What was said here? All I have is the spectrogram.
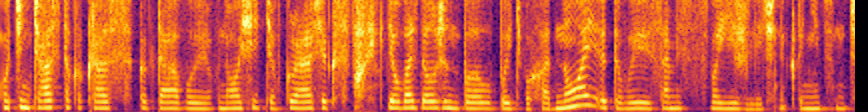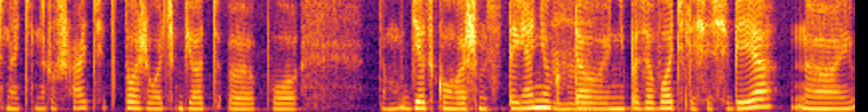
очень часто как раз, когда вы вносите в график свой, где у вас должен был быть выходной, это вы сами свои же личные границы начинаете нарушать. Это тоже очень бьет э, по там, детскому вашему состоянию, mm-hmm. когда вы не позаботились о себе, э,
